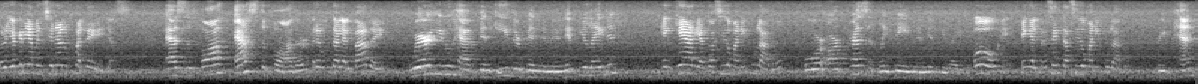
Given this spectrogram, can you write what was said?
pero yo quería mencionar un par de ellas. As the fa- ask the Father al Padre where you have been either been manipulated en qué área tú has sido manipulado or are presently being manipulated. o en el presente has sido manipulado. Repent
